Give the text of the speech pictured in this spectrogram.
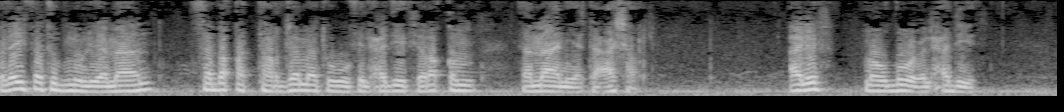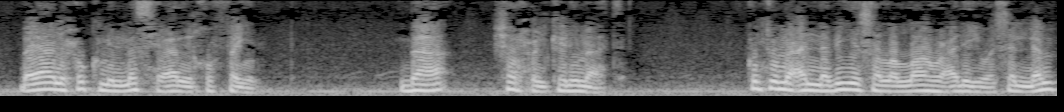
حذيفة بن اليمان سبقت ترجمته في الحديث رقم ثمانية عشر. ألف موضوع الحديث. بيان حكم المسح على الخفين. باء شرح الكلمات. كنت مع النبي صلى الله عليه وسلم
